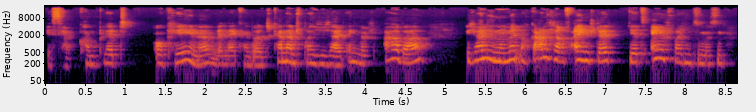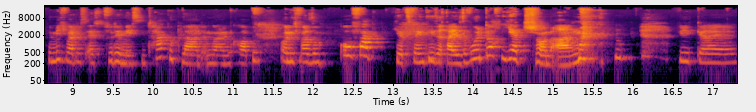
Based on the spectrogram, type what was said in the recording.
ist ja komplett okay, ne? Wenn er kein Deutsch kann, dann spreche ich halt Englisch. Aber ich war in diesem Moment noch gar nicht darauf eingestellt, jetzt Englisch sprechen zu müssen. Für mich war das erst für den nächsten Tag geplant in meinem Kopf. Und ich war so, oh fuck, jetzt fängt diese Reise wohl doch jetzt schon an. Wie geil.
